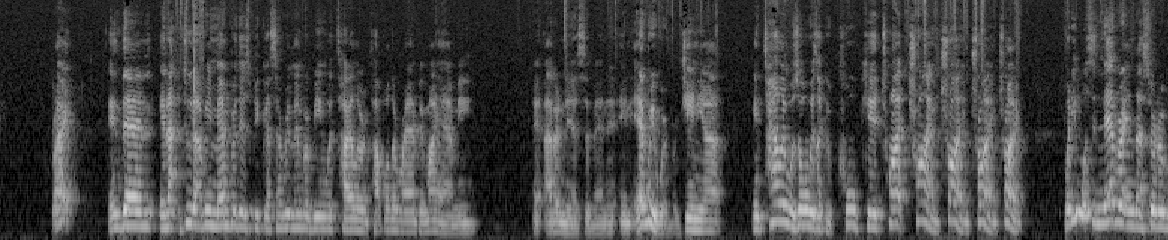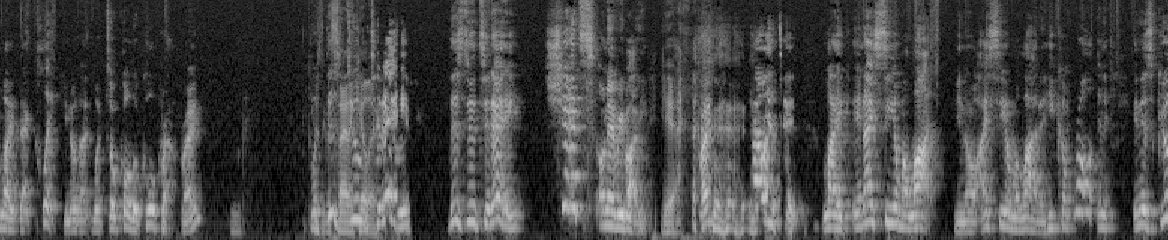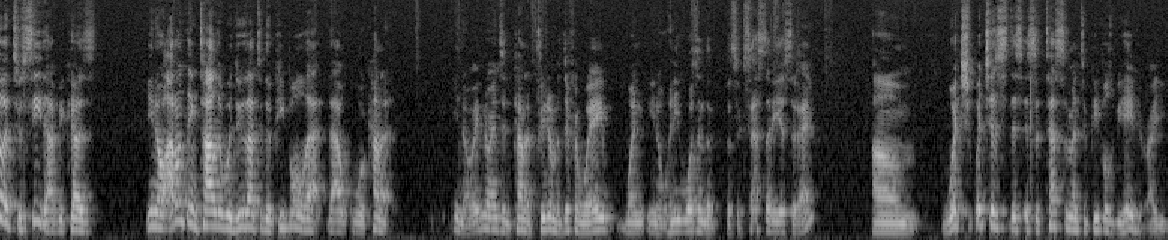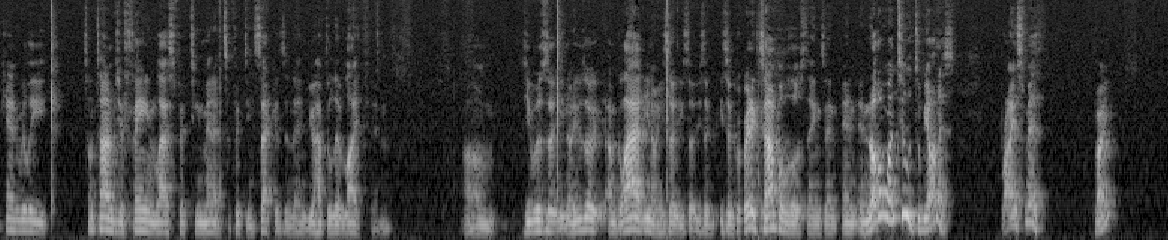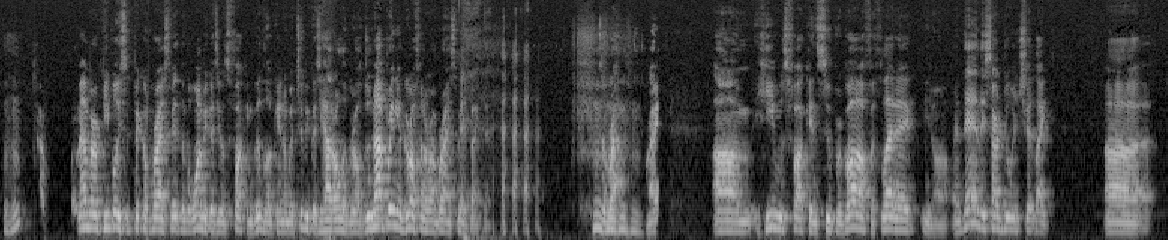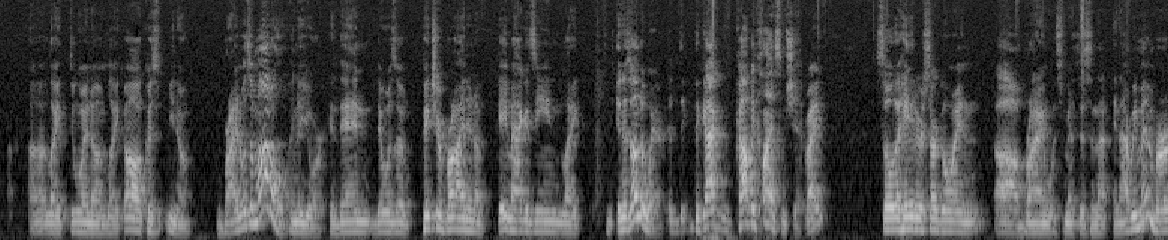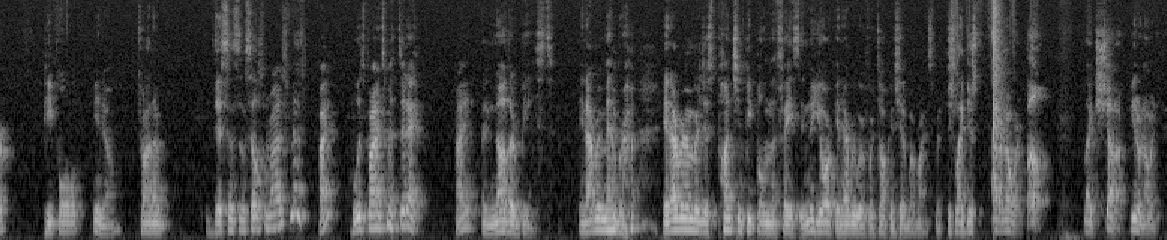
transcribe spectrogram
Right? And then, and I, dude, I remember this because I remember being with Tyler on top of the ramp in Miami, and out of NIS event, and, and everywhere, Virginia. And Tyler was always like a cool kid, trying, trying, trying, trying, trying. but he was never in that sort of like that clique, you know, that what's so called a cool crowd, right? Mm. was But like this dude killer. today, this dude today shits on everybody, Yeah. right? Talented, like, and I see him a lot. You know, I see him a lot, and he come bro, and and it's good to see that because, you know, I don't think Tyler would do that to the people that that were kind of, you know, ignorant and kind of treat him a different way when you know when he wasn't the, the success that he is today. Um, which which is this is a testament to people's behavior, right? You can't really. Sometimes your fame lasts 15 minutes or 15 seconds, and then you have to live life. And um, he was a, you know, he was a. I'm glad, you know, he's a, he's a, he's a, he's a great example of those things. And and another one too, to be honest, Brian Smith, right? mm-hmm. Remember, people used to pick on Brian Smith number one because he was fucking good looking. Number two because he had all the girls. Do not bring your girlfriend around Brian Smith back then. it's a wrap, right? Um, he was fucking super buff, athletic, you know. And then they start doing shit like, uh, uh like doing um like oh because you know Brian was a model in New York, and then there was a picture of Brian in a gay magazine like in his underwear. The, the guy Calvin Klein some shit, right? So the haters start going, oh, Brian with Smith, this and that. And I remember people, you know, trying to distance themselves from Brian Smith, right? Who is Brian Smith today? Right? Another beast. And I remember, and I remember just punching people in the face in New York and everywhere for talking shit about Brian Smith. Just like, just out of nowhere, boom. Like, shut up. You don't know anything.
